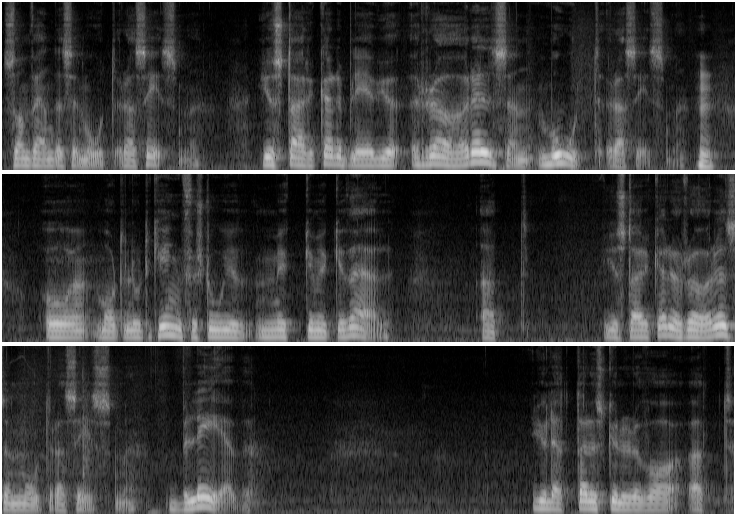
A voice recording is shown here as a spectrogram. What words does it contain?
som vände sig mot rasism. Ju starkare blev ju rörelsen mot rasism. Mm. Och Martin Luther King förstod ju mycket, mycket väl att ju starkare rörelsen mot rasism blev. Ju lättare skulle det vara att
